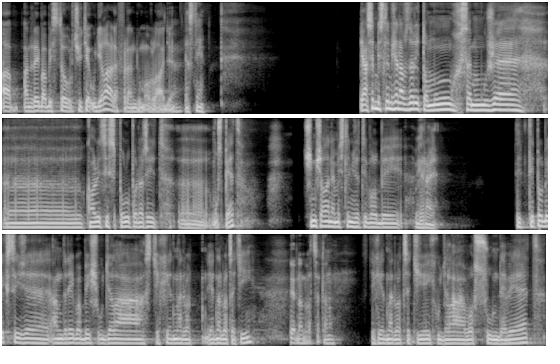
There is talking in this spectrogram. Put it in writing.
a Andrej Babiš to určitě udělá referendum o vládě. Jasně. Já si myslím, že navzdory tomu se může uh, koalici spolu podařit uh, uspět, čímž ale nemyslím, že ty volby vyhraje. Ty, typl bych si, že Andrej Babiš udělá z těch 21? 21, ano. Z těch 21, že jich udělá 8, 9,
